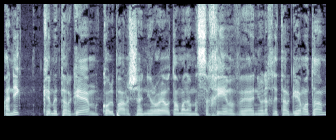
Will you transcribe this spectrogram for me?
אני כמתרגם, כל פעם שאני רואה אותם על המסכים ואני הולך לתרגם אותם,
